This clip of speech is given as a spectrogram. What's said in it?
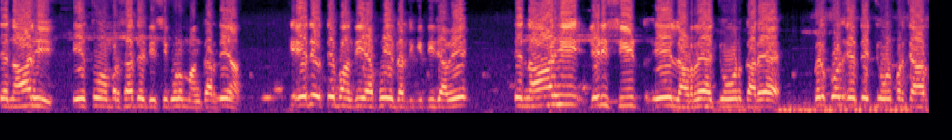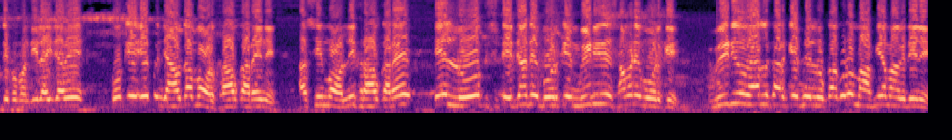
ਤੇ ਨਾਲ ਹੀ ਇਥੋਂ ਅੰਮ੍ਰਿਤਸਰ ਦੇ ਡੀਸੀ ਕੋਲੋਂ ਮੰਗ ਕਰਦੇ ਆ ਕਿ ਇਹਦੇ ਉੱਤੇ ਬੰਦੀ ਐਫ ਆਈ ਦਰਜ ਕੀਤੀ ਜਾਵੇ ਤੇ ਨਾਲ ਹੀ ਜਿਹੜੀ ਸੀਟ ਇਹ ਲੜ ਰਿਹਾ, ਚੋਣ ਕਰ ਰਿਹਾ ਬਿਲਕੁਲ ਇਹ ਤੇ ਚੋਣ ਪ੍ਰਚਾਰ ਤੇ ਪਾਬੰਦੀ ਲਾਈ ਜਾਵੇ, ਕਿਉਂਕਿ ਇਹ ਪੰਜਾਬ ਦਾ ਮਾਹੌਲ ਖਰਾਬ ਕਰ ਰਹੇ ਨੇ। ਅਸੀਂ ਮਾਹੌਲ ਨਹੀਂ ਖਰਾਬ ਕਰ ਰਹੇ, ਇਹ ਲੋਕ ਸਟੇਜਾਂ ਤੇ ਬੋਲ ਕੇ, ਮੀਡੀਆ ਦੇ ਸਾਹਮਣੇ ਬੋਲ ਕੇ, ਵੀਡੀਓ ਵਾਇਰਲ ਕਰਕੇ ਫਿਰ ਲੋਕਾਂ ਕੋਲੋਂ ਮਾਫੀਆ ਮੰਗਦੇ ਨੇ।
